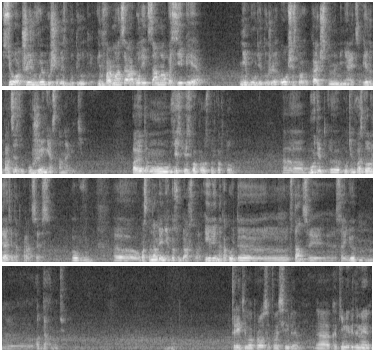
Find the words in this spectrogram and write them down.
Все, джин выпущен из бутылки. Информация работает сама по себе. Не будет уже, общество качественно меняется, и этот процесс уже не остановить. Поэтому здесь весь вопрос только в том, Э, будет э, Путин возглавлять этот процесс э, восстановления государства или на какой-то станции сойдет отдохнуть. Третий вопрос от Василия. Какими видами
